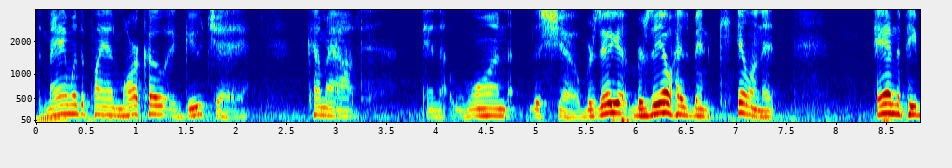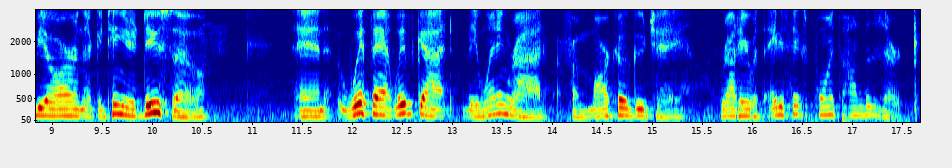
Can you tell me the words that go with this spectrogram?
the man with the plan, Marco Eguchi, come out and won the show. Brazil, Brazil has been killing it and the PBR, and they're continuing to do so. And with that, we've got the winning ride from Marco Eguchi right here with 86 points on Berserk.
